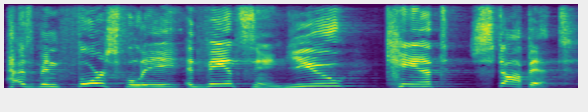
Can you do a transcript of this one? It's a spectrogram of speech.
Has been forcefully advancing. You can't stop it.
